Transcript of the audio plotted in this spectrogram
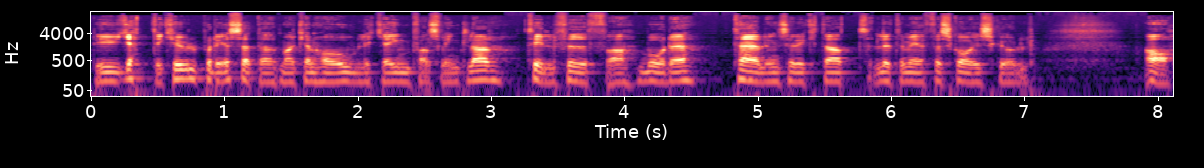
det är ju jättekul på det sättet att man kan ha olika infallsvinklar till Fifa. Både tävlingsinriktat, lite mer för skojs skull. Ja,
